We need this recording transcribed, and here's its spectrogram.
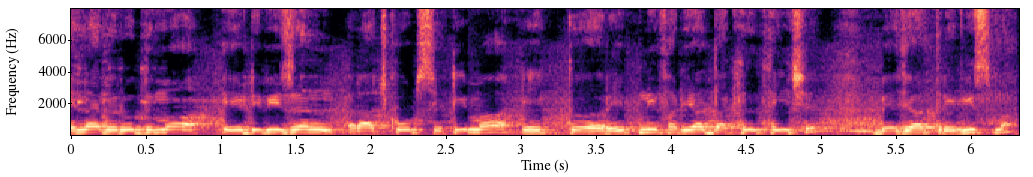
એના વિરુદ્ધમાં એ ડિવિઝન રાજકોટ સિટીમાં એક રેપની ફરિયાદ દાખલ થઈ છે, બે હજાર ત્રેવીસમાં.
